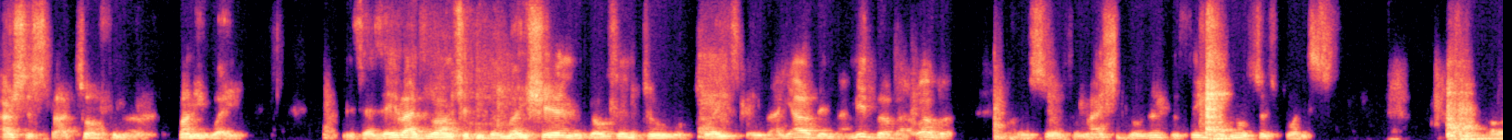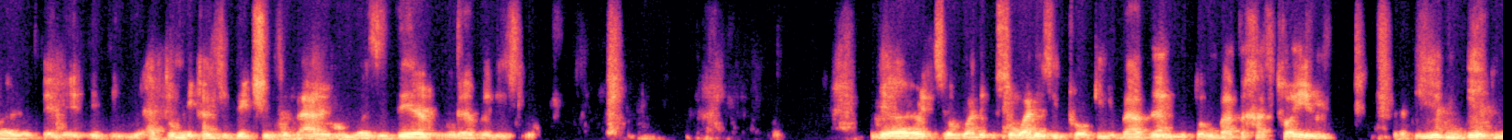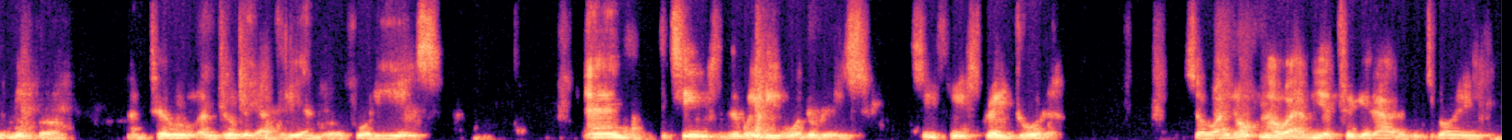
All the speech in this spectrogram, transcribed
Parsha starts off in a funny way. It says, Elad Dvarim Shadiba Moshe, and it goes into a place, Vayardim, Bamidbar, Ba'arava. So from Rashi goes into things that no such place. It, it, it, you have too many contradictions about it, it wasn't there, whatever it is. Yeah, so what so what is he talking about then? We're talking about the Chatoyim that the Yidden did in the Midbar until until they got to the end of 40 years. And it seems the way the order is seems to be a strange order. So I don't know, I haven't yet figured out if it's going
